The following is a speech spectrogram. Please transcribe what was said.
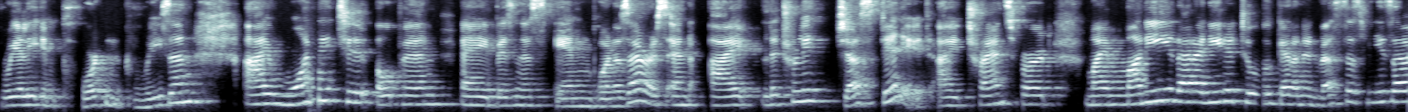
really important reason. I wanted to open a business in Buenos Aires and I literally just did it. I transferred my money that I needed to get an investor's visa,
